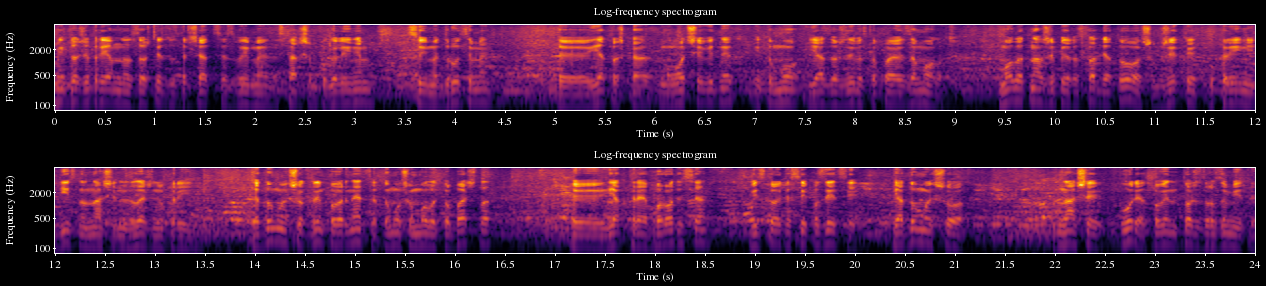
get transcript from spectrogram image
Мені дуже приємно завжди зустрічатися з своїми старшим поколінням, своїми друзями. Е, Я трошки молодший від них, і тому я завжди виступаю за молодь. Молодь нас вже підросла для того, щоб жити в Україні дійсно нашій незалежній Україні. Я думаю, що Крим повернеться, тому що молодь побачила, е, як треба боротися, відстояти свої позиції. Я думаю, що наш уряд повинен теж зрозуміти,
